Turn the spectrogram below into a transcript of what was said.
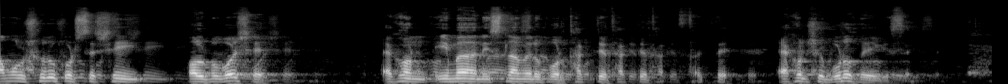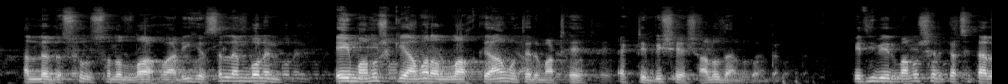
আমল শুরু করছে সেই অল্প বয়সে। এখন ইমান ইসলামের উপর থাকতে থাকতে থাকতে থাকতে এখন সে বুড়ো হয়ে গেছে। আল্লাহ রসুল সাল্লাম বলেন, এই মানুষকে আমার আল্লাহ কেয়ামতের মাঠে একটি বিশেষ আলো দান করবেন। পৃথিবীর মানুষের কাছে তার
